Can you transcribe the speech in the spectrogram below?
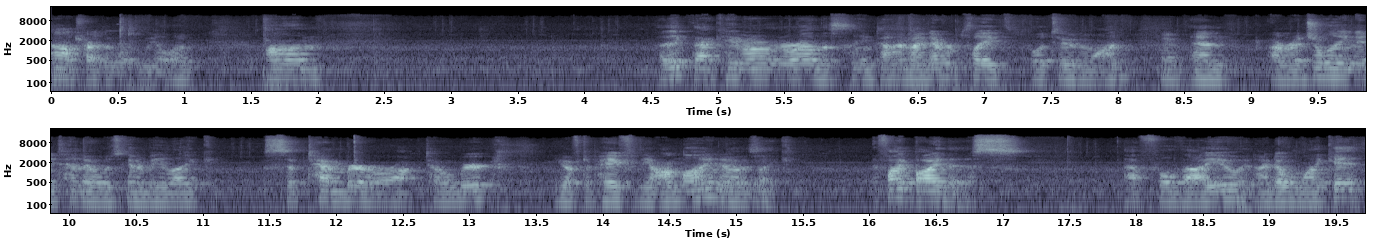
I'll try the wheel out. Um, I think that came out around the same time. I never played Splatoon 1. Yeah. And originally, Nintendo was going to be like September or October. You have to pay for the online. And I was like, if I buy this at full value and I don't like it,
